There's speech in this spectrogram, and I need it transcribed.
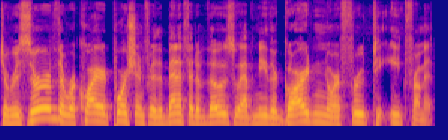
to reserve the required portion for the benefit of those who have neither garden nor fruit to eat from it.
